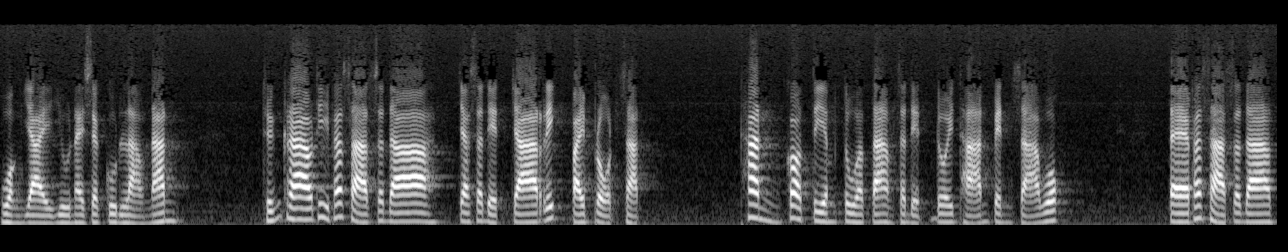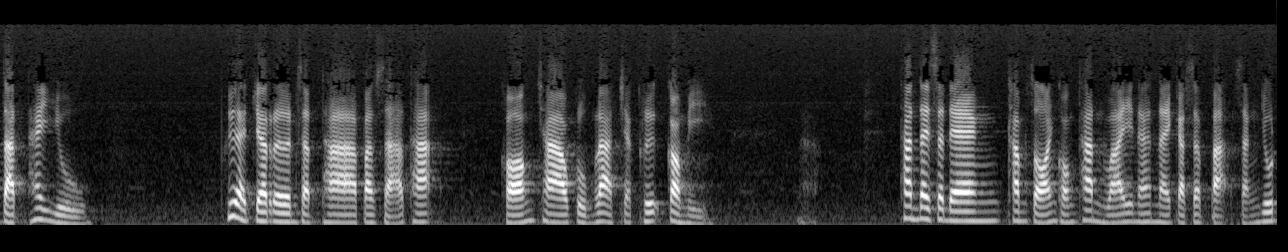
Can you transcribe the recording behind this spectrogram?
ห่วงใยอยู่ในสกุลเหล่านั้น ถึงคราวที่พระศาสดาจะเสด็จจาริกไปโปรดสัตว์ ท่านก็เตรียมตัวตามเสด็จโดยฐานเป็นสาวก แต่พระศาสดาตัดให้อยู่ เพื่อเจริญศรัทธาภาษาทะของชาวกรุงราชคฤห์ก็มี ท่านได้แสดงคำสอนของท่านไว้นะในกัสปะสังยุต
